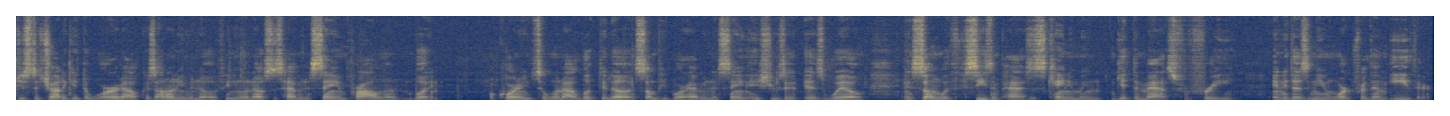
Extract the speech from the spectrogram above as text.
just to try to get the word out because I don't even know if anyone else is having the same problem but according to when I looked it up some people are having the same issues as well and some with season passes can't even get the maps for free and it doesn't even work for them either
